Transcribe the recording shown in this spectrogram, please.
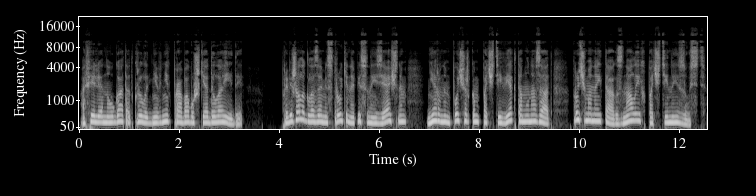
Офелия наугад открыла дневник про бабушки Аделаиды пробежала глазами строки, написанные изящным, нервным почерком почти век тому назад, впрочем, она и так знала их почти наизусть.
